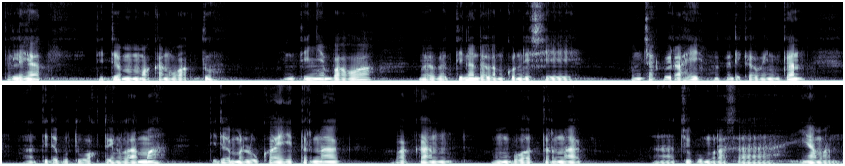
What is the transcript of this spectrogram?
terlihat tidak memakan waktu. Intinya bahwa betina dalam kondisi puncak birahi maka dikawinkan uh, tidak butuh waktu yang lama tidak melukai ternak bahkan membuat ternak uh, cukup merasa nyaman.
